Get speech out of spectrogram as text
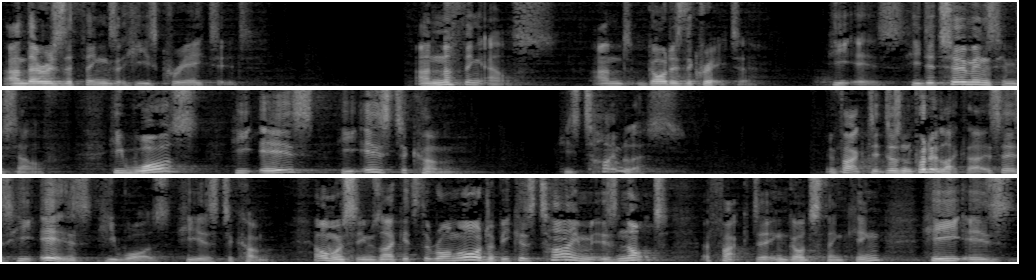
and there is the things that He's created, and nothing else. And God is the Creator. He is. He determines Himself. He was, He is, He is to come. He's timeless. In fact, it doesn't put it like that. It says He is, He was, He is to come. Almost seems like it's the wrong order because time is not a factor in God's thinking. He is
